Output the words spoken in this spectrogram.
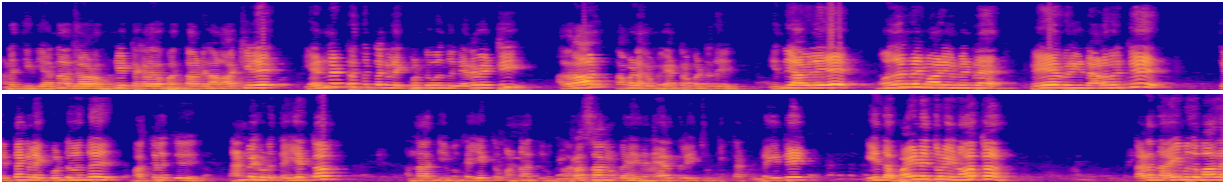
அனைத்து இந்திய அண்ணா திராவிட முன்னேற்ற கழக பத்தாண்டு கால ஆட்சியிலே எண்ணற்ற திட்டங்களை கொண்டு வந்து நிறைவேற்றி அதனால் தமிழகம் ஏற்றப்பட்டது இந்தியாவிலேயே முதன்மை மாநிலம் என்ற பெயர் வருகின்ற அளவிற்கு திட்டங்களை கொண்டு வந்து மக்களுக்கு நன்மை கொடுத்த இயக்கம் அதிமுக இயக்கம் அதிமுக அரசாங்கம் என்பதை இந்த நேரத்தில் சுட்டிக்காட்ட விளைகின்றேன் இந்த பயணத்துடைய நோக்கம் கடந்த ஐம்பது மாத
